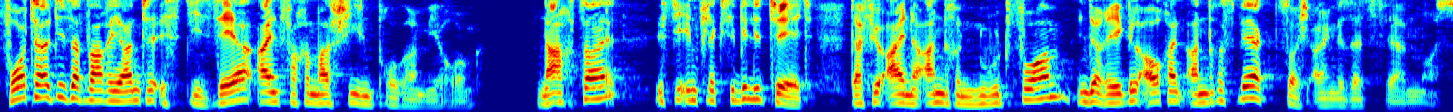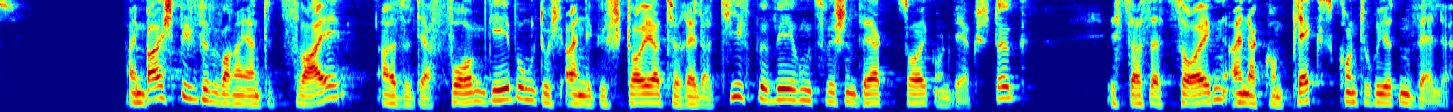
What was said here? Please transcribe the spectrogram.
Vorteil dieser Variante ist die sehr einfache Maschinenprogrammierung. Nachteil ist die Inflexibilität, da für eine andere Nutform in der Regel auch ein anderes Werkzeug eingesetzt werden muss. Ein Beispiel für Variante 2, also der Formgebung durch eine gesteuerte Relativbewegung zwischen Werkzeug und Werkstück, ist das Erzeugen einer komplex konturierten Welle.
